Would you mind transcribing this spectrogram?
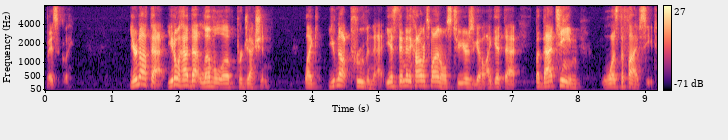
basically. You're not that. You don't have that level of projection. Like you've not proven that. Yes, they made the conference finals two years ago. I get that, but that team was the five seed.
